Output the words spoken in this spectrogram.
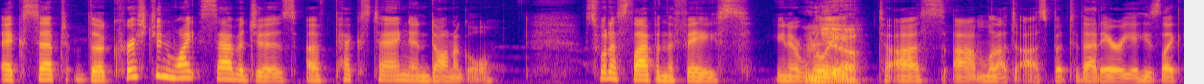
except the Christian white savages of Peckstang and Donegal. So what a slap in the face, you know, really Yeah. to us. Um, well, not to us, but to that area. He's like,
